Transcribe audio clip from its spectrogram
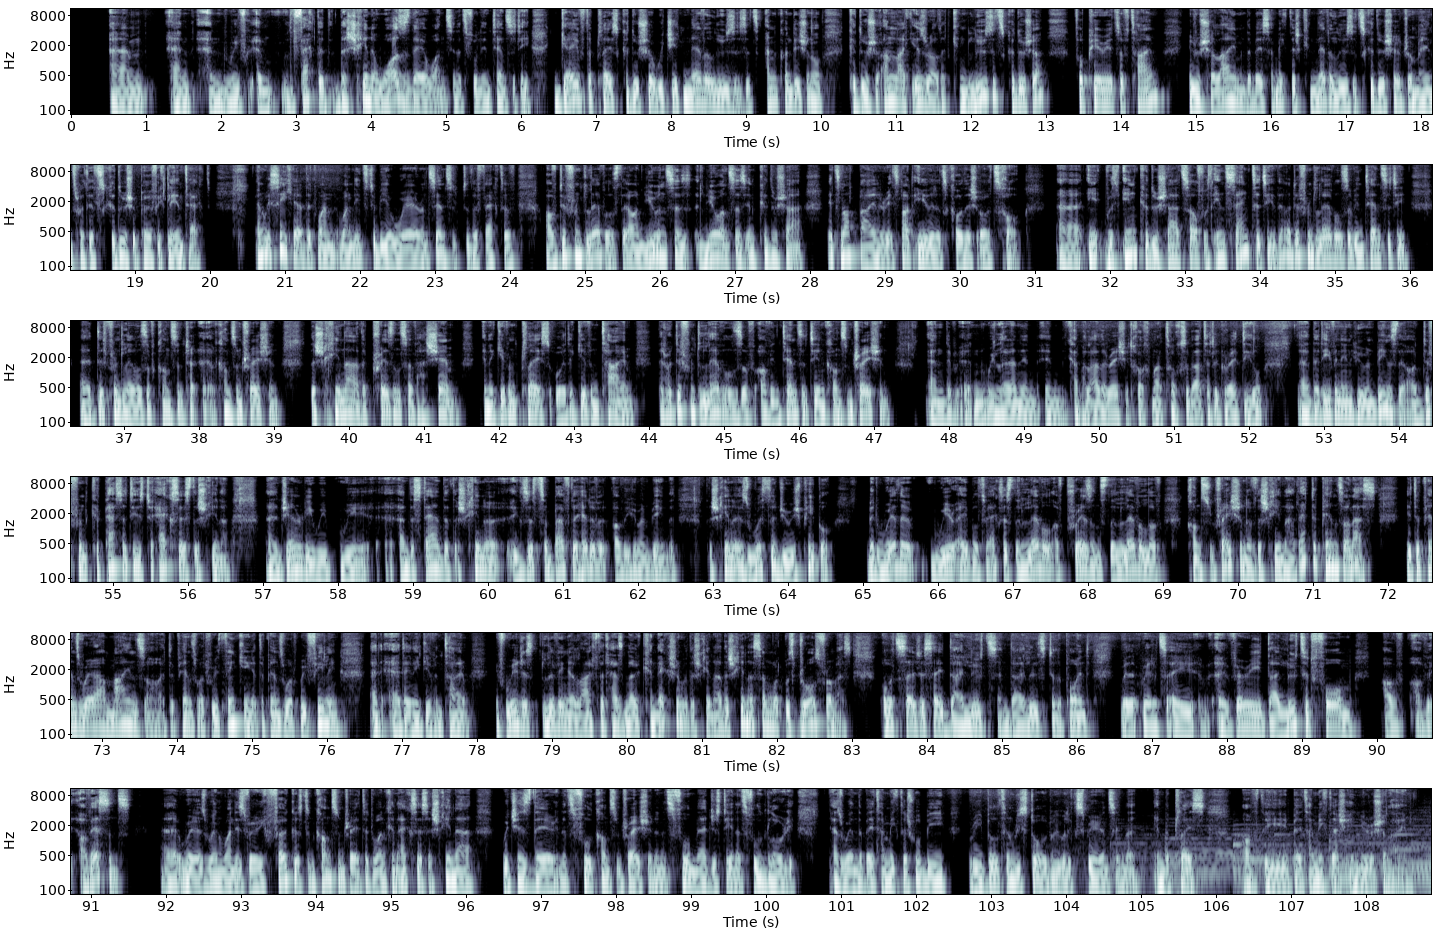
Um, and and we've and the fact that the Shekhinah was there once in its full intensity gave the place kedusha, which it never loses. It's unconditional kedusha, unlike Israel that can lose its kedusha for periods of time. Yerushalayim and the Beis Hamikdash can never lose its kedusha; it remains with its kedusha perfectly intact. And we see here that one, one needs to be aware and sensitive to the fact of, of different levels. There are nuances, nuances in Kedusha. It's not binary. It's not either it's Kodesh or it's Chol. Uh, within Kedusha itself, within sanctity, there are different levels of intensity, uh, different levels of concentra- uh, concentration. The Shekhinah, the presence of Hashem in a given place or at a given time, there are different levels of, of intensity and concentration. And, and, we learn in, in Kabbalah, the Reshit Chochmah talks about it a great deal, uh, that even in human beings there are different capacities to access the Shekhinah. Uh, generally, we, we understand that the Shekhinah exists above the head of a, of a human being, that the Shekhinah is with the Jewish people. But whether we're able to access the level of presence, the level of concentration of the Shekhinah, that depends on us. It depends where our minds are. It depends what we're thinking. It depends what we're feeling at, at any given time. If we're just living a life that has no connection with the Shekhinah, the Shekhinah somewhat withdraws from us, or it's so to say dilutes and dilutes to the point where, where it's a, a very diluted form of, of, of essence. Uh, whereas when one is very focused and concentrated, one can access a Shekhinah, which is there in its full concentration, in its full majesty, in its full glory, as when the Beit HaMikdash will be rebuilt and restored, we will experience in the, in the place of the Beit HaMikdash in Yerushalayim.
